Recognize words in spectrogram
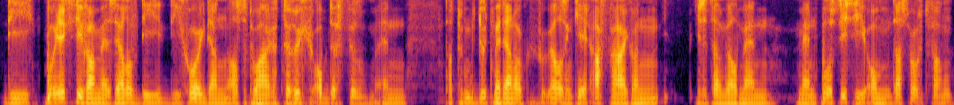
die projectie van mijzelf, die, die gooi ik dan als het ware terug op de film. En dat doet mij dan ook wel eens een keer afvragen van, is het dan wel mijn, mijn positie om dat soort van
